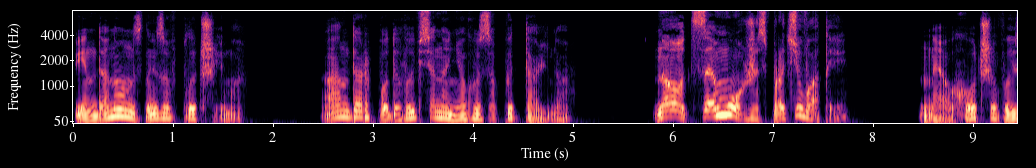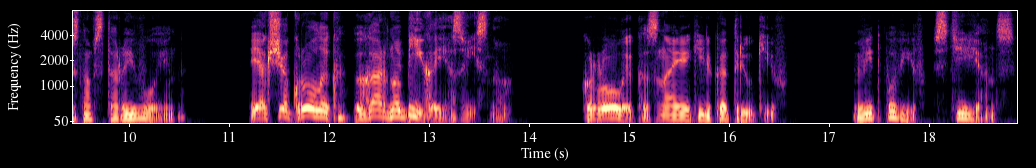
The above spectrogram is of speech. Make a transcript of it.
Пінданон знизав плечима. Андар подивився на нього запитально. Ну, це може спрацювати, неохоче визнав старий воїн. Якщо кролик гарно бігає, звісно. Кролик знає кілька трюків, відповів Стіянс.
